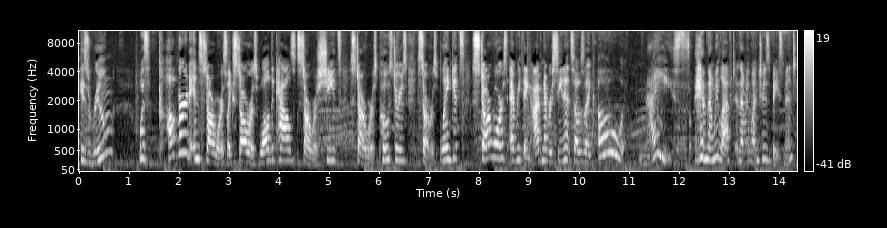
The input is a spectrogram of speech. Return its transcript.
His room was covered in Star Wars, like Star Wars wall decals, Star Wars sheets, Star Wars posters, Star Wars blankets, Star Wars everything. I've never seen it, so I was like, oh, nice. And then we left and then we went into his basement.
